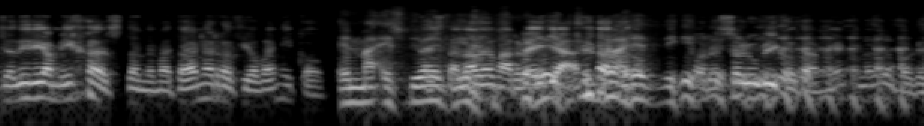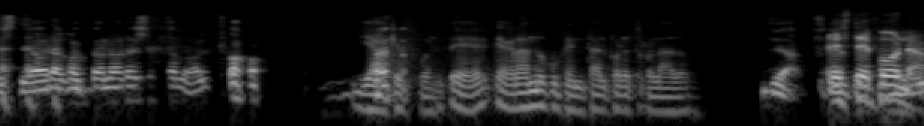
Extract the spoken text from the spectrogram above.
yo diría Mijas, donde mataban a Rocío Bánico. En Ma- eso te iba a Está decir. al lado de Marbella. Eso te iba a claro. decir. Por eso lo ubico también, claro, porque estoy ahora con Dolores hasta lo alto. Ya, qué fuerte, ¿eh? Qué gran documental por otro lado. Ya. Estepona.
